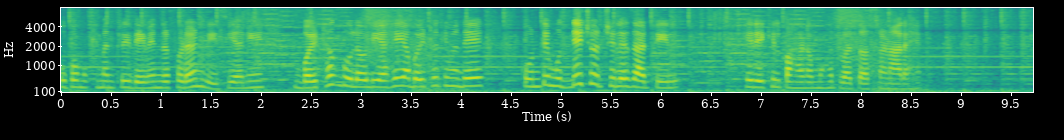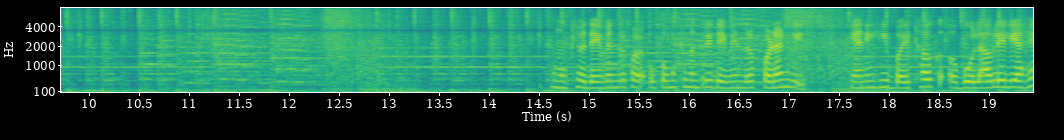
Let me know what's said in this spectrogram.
उपमुख्यमंत्री देवेंद्र फडणवीस यांनी बैठक बोलवली आहे. या बैठकीमध्ये कोणते मुद्दे चर्चिले जातील हे देखील पाहणं महत्त्वाचं असणार आहे. मुख्य देवेंद्र फ उपमुख्यमंत्री देवेंद्र फडणवीस यांनी ही बैठक बोलावलेली आहे.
